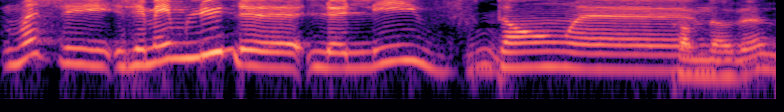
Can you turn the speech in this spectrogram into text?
moi j'ai même lu le, le livre Hmm. dont euh, Comme nouvelle?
